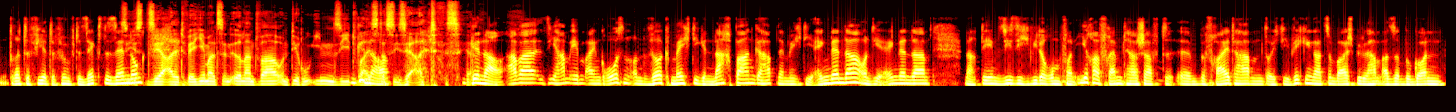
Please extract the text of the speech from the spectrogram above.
dritte dritte, vierte, fünfte, sechste Sendung. Sie ist sehr alt. Wer jemals in Irland war und die Ruinen sieht, genau. weiß, dass sie sehr alt ist. Ja. Genau, aber sie haben eben einen großen und wirkmächtigen Nachbarn gehabt, nämlich die Engländer. Und die Engländer, nachdem sie sich wiederum von ihrer Fremdherrschaft äh, befreit haben, durch die Wikinger zum Beispiel, haben also begonnen,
